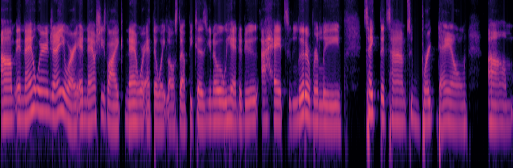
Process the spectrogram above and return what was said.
Um and now we're in january and now she's like now we're at the weight loss stuff because you know what we had to do? I had to literally take the time to break down um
